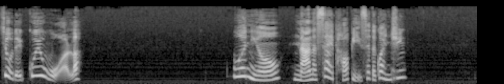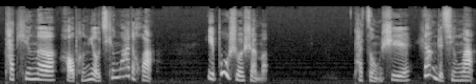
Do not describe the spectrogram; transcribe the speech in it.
就得归我了。蜗牛拿了赛跑比赛的冠军，他听了好朋友青蛙的话，也不说什么。他总是让着青蛙，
